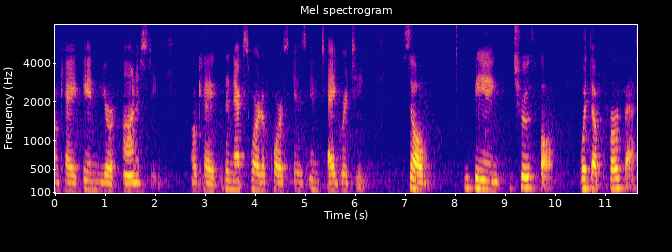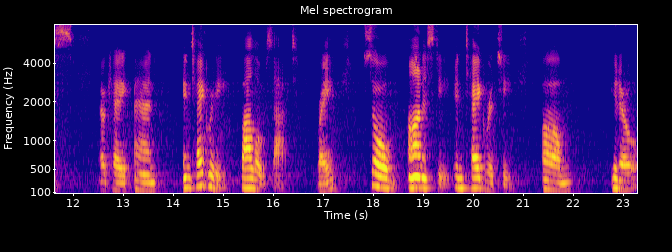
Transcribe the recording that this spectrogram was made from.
okay, in your honesty. Okay, the next word, of course, is integrity. So being truthful with a purpose, okay, and integrity follows that, right? So honesty, integrity, um, you know,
